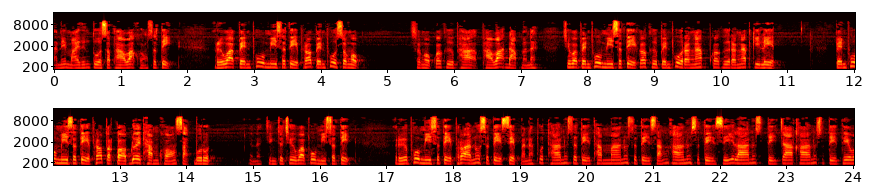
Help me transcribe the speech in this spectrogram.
อันนี้หมายถึงตัวสภาวะของสติ หรือว่าเป็นผู้มีสติ เพราะเป็นผู้สงบสงบก็คือภาภาวะดับนะนะ ชื่อว่าเป็นผู้มีสติก็คือเป็นผู้ระงับก็คือระงับกิเลส เป็นผู้มีสติเพราะประกอบด้วยธรรมของสัตบุรุษนะจึงจะชื่อว่าผู้มีสติ หรือผู้มีสติเพราะอนุสติสิบนะพุทธานุสติธรรมานุสติ สังขานุสติ ศีลานุสติ จาคานุสติ เทว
